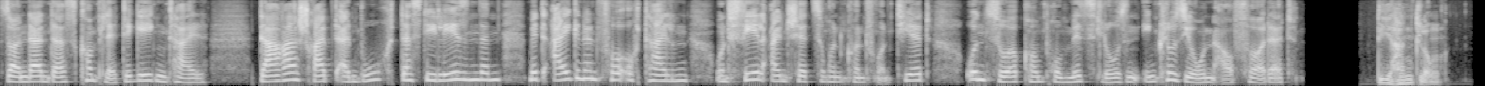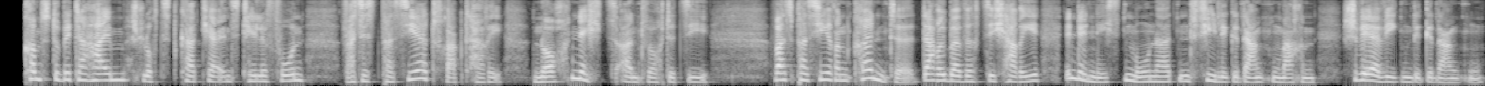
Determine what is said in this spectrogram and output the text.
sondern das komplette Gegenteil. Dara schreibt ein Buch, das die Lesenden mit eigenen Vorurteilen und Fehleinschätzungen konfrontiert und zur kompromisslosen Inklusion auffordert. Die Handlung. Kommst du bitte heim? schluchzt Katja ins Telefon. Was ist passiert? fragt Harry. Noch nichts, antwortet sie. Was passieren könnte, darüber wird sich Harry in den nächsten Monaten viele Gedanken machen, schwerwiegende Gedanken,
